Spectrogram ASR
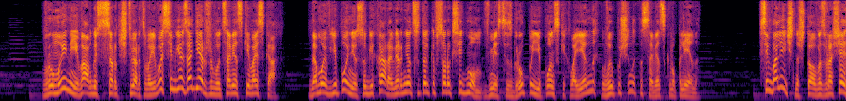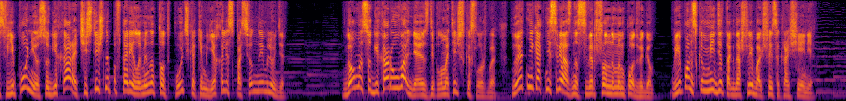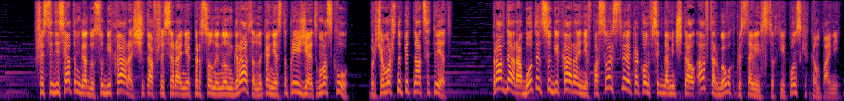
В Румынии в августе 44-го его семьей задерживают советские войска – Домой в Японию Сугихара вернется только в 47-м вместе с группой японских военных, выпущенных из советского плена. Символично, что, возвращаясь в Японию, Сугихара частично повторил именно тот путь, каким ехали спасенные им люди. Дома Сугихара увольняют с дипломатической службы, но это никак не связано с совершенным им подвигом. В японском МИДе тогда шли большие сокращения. В 60-м году Сугихара, считавшийся ранее персоной нон-грата, наконец-то приезжает в Москву, причем аж на 15 лет – Правда, работает Сугихара не в посольстве, как он всегда мечтал, а в торговых представительствах японских компаний.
